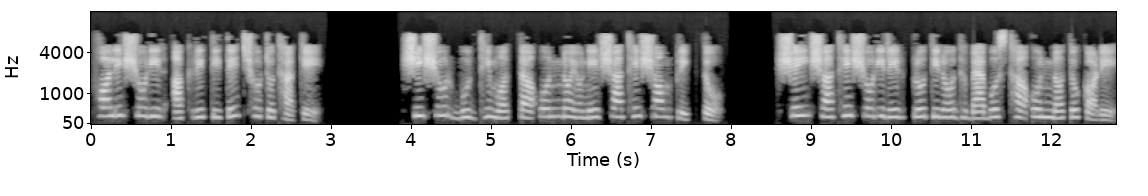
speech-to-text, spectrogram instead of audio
ফলে শরীর আকৃতিতে ছোট থাকে। শিশুর বুদ্ধিমত্তা উন্নয়নের সাথে সম্পৃক্ত। সেই সাথে শরীরের প্রতিরোধ ব্যবস্থা উন্নত করে।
